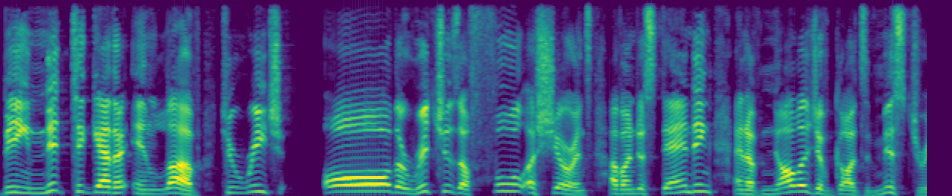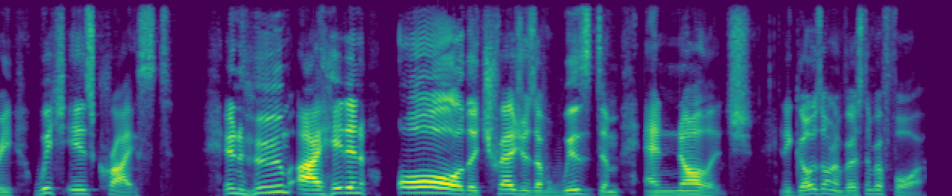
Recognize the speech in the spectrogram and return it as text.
being knit together in love, to reach all the riches of full assurance of understanding and of knowledge of God's mystery, which is Christ, in whom are hidden all the treasures of wisdom and knowledge. And he goes on in verse number four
